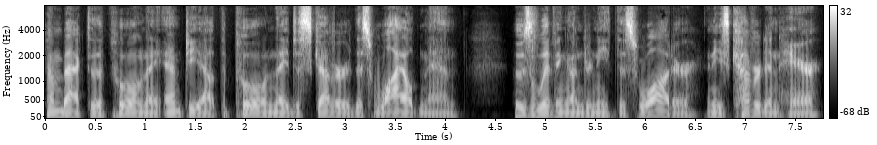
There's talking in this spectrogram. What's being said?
come back to the pool and they empty out the pool and they discover this wild man who's living underneath this water and he's covered in hair.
